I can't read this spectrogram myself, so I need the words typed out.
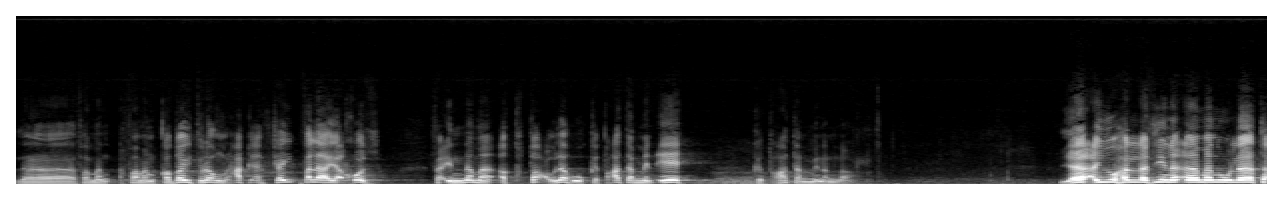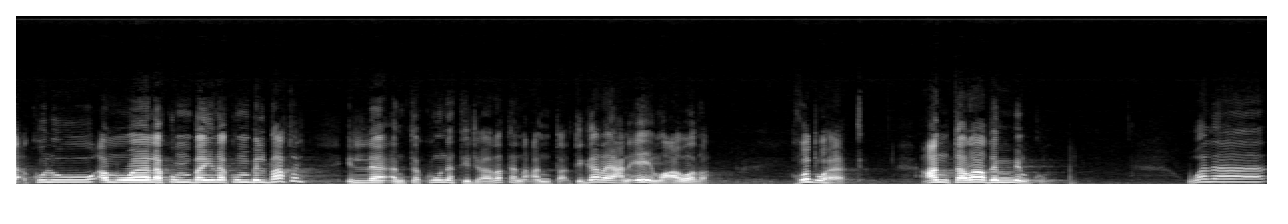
لا فمن فمن قضيت له من حق شيء فلا يأخذ فإنما أقطع له قطعة من إيه؟ قطعة من النار. يا أيها الذين آمنوا لا تأكلوا أموالكم بينكم بالباطل إلا أن تكون تجارة عن تجارة يعني إيه؟ معاوضه خذ وهات. عن تراض منكم. ولا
